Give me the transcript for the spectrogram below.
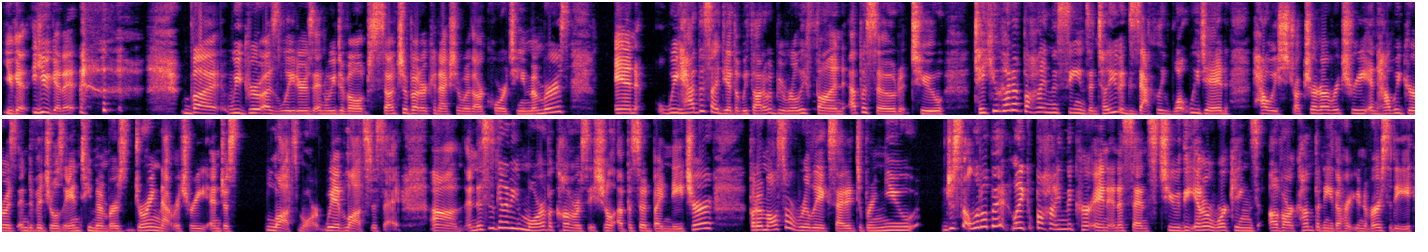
you get you get it. but we grew as leaders and we developed such a better connection with our core team members. And we had this idea that we thought it would be a really fun episode to take you kind of behind the scenes and tell you exactly what we did, how we structured our retreat, and how we grew as individuals and team members during that retreat, and just lots more. We have lots to say. Um, and this is going to be more of a conversational episode by nature, but I'm also really excited to bring you just a little bit like behind the curtain in a sense to the inner workings of our company, the Heart University.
